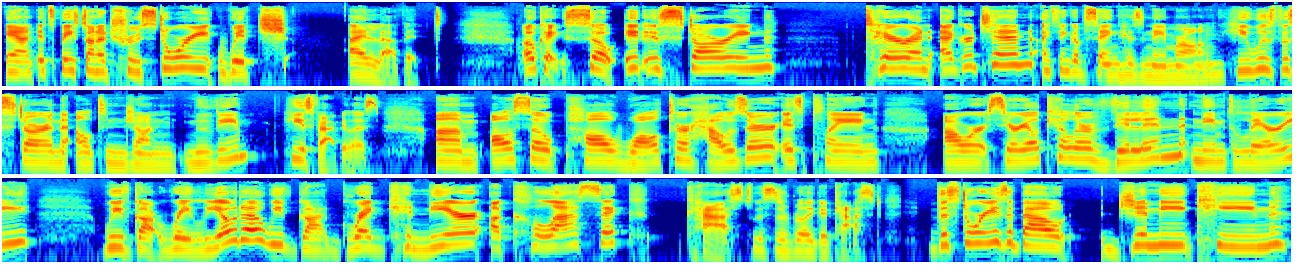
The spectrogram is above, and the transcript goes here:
and it's based on a true story, which I love it. Okay, so it is starring Taron Egerton. I think I'm saying his name wrong. He was the star in the Elton John movie. He is fabulous. Um, also, Paul Walter Hauser is playing our serial killer villain named Larry. We've got Ray Liotta. We've got Greg Kinnear, a classic cast. This is a really good cast. The story is about Jimmy Keene,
